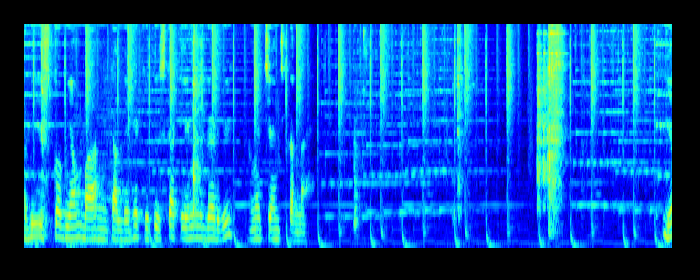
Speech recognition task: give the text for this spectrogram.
अभी इसको भी हम बाहर निकाल देंगे क्योंकि इसका क्लीनिंग ब्लेड भी हमें चेंज करना है। ये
